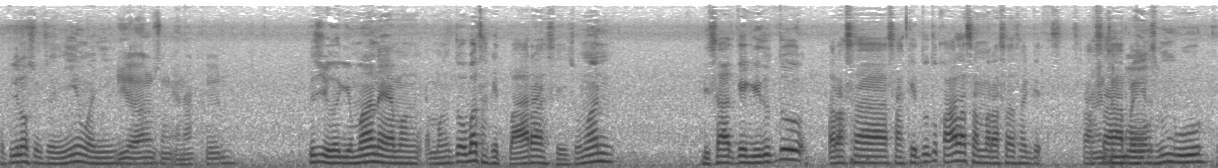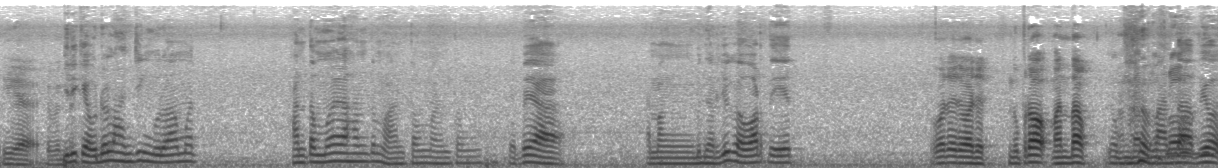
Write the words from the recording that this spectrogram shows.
Tapi langsung bisa nyium anjing. Iya langsung enakan terus juga gimana ya emang emang tuh obat sakit parah sih. Cuman di saat kayak gitu tuh rasa sakit tuh tuh kalah sama rasa sakit rasa sembuh. pengen sembuh. Iya sebenernya. jadi kayak udah lah, anjing bodo amat. Hantem aja lah, hantem hantem hantem. Tapi ya emang bener juga worth it. Waduh waduh nupro mantap. Mantap, Mantap, Bro. yuk.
